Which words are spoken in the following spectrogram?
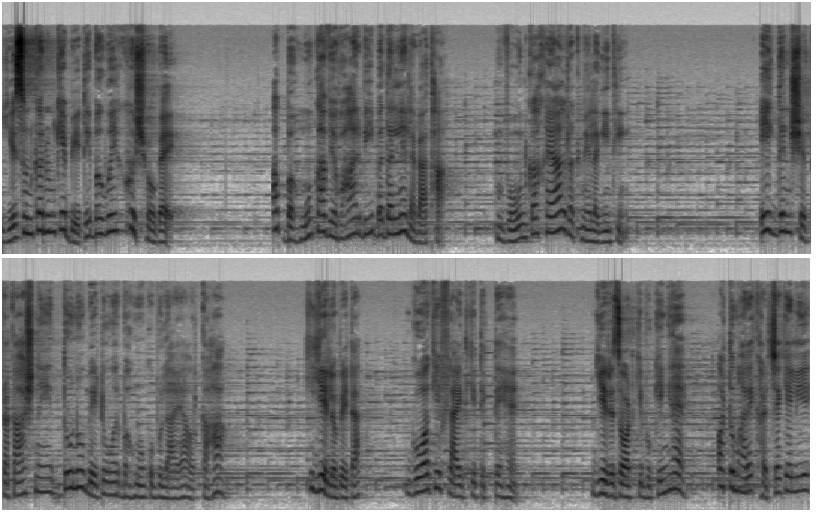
ये सुनकर उनके बेटे बहुएँ खुश हो गए। अब बहुओं का व्यवहार भी बदलने लगा था। वो उनका ख्याल रखने लगी थीं। एक दिन शिव प्रकाश ने दोनों बेटों और बहुओं को बुलाया और कहा, ये लो बेटा, गोवा की फ़्लाइट की टिकटें हैं। ये रिजॉर्ट की बुकिंग है और तुम्हारे खर्चे के लिए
